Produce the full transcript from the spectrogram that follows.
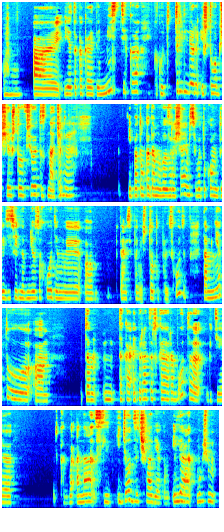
А, и это какая-то мистика, какой-то триллер, и что вообще, что все это значит. Мгм. И потом, когда мы возвращаемся в эту комнату и действительно в нее заходим и а, пытаемся понять, что-то происходит, там нету а, там такая операторская работа, где как бы она идет за человеком. Или, а, в общем,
